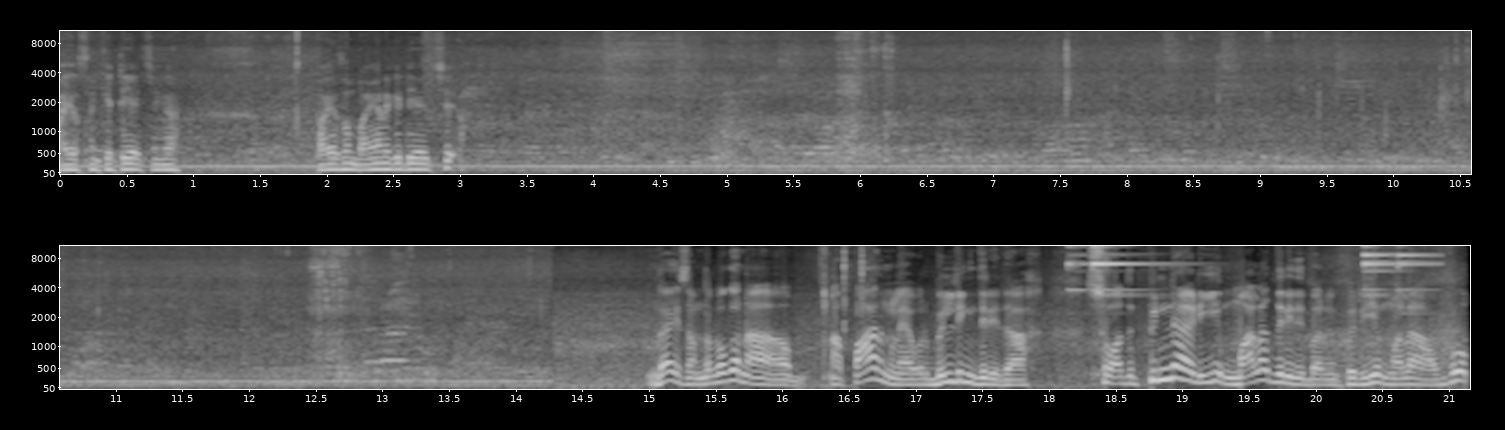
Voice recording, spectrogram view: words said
பாயசம் கெட்டியாச்சுங்க பாயசம் பயங்கர கெட்டியாச்சு கைஸ் அந்த பக்கம் நான் நான் பாருங்களேன் ஒரு பில்டிங் தெரியுதா? ஸோ அது பின்னாடி மலை தெரியுது பாருங்கள் பெரிய மலை. அவ்வளோ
